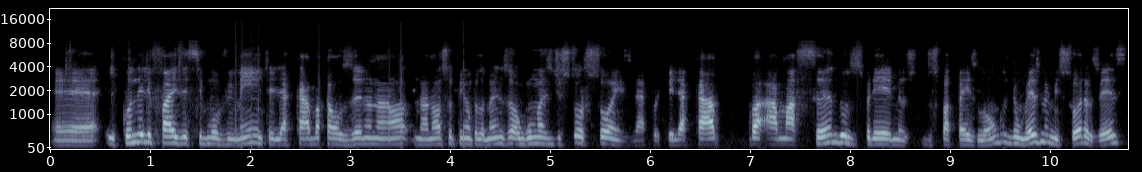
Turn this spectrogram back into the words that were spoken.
É, e quando ele faz esse movimento, ele acaba causando, na, na, nossa opinião, pelo menos, algumas distorções, né? Porque ele acaba amassando os prêmios dos papéis longos de um mesmo emissor, às vezes,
